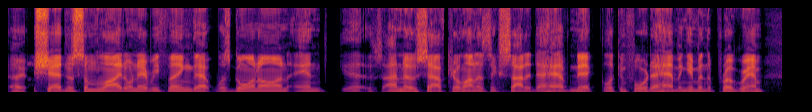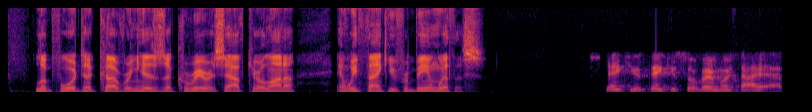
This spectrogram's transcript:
uh, shedding some light on everything that was going on. And uh, I know South Carolina is excited to have Nick. Looking forward to having him in the program. Look forward to covering his uh, career at South Carolina. And we thank you for being with us. Thank you. Thank you so very much. I,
